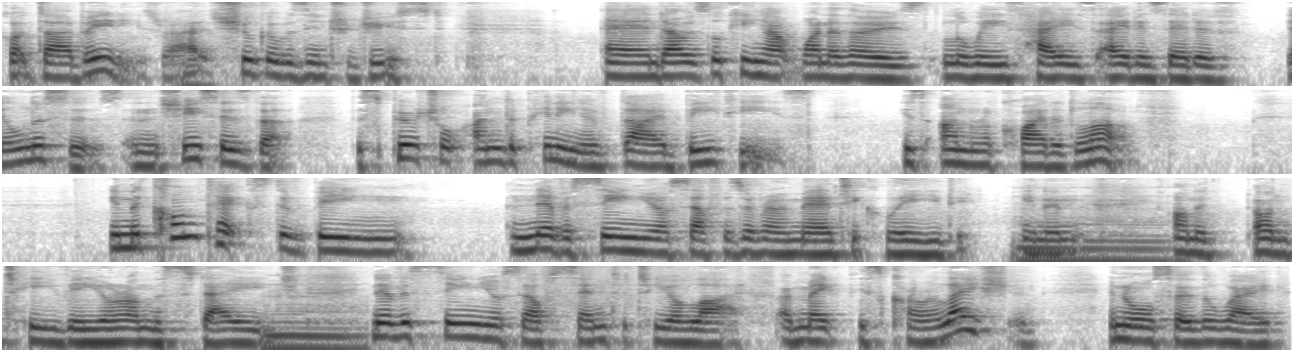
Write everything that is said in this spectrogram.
got diabetes, right? Sugar was introduced. And I was looking up one of those Louise Hay's A to Z of illnesses, and she says that the spiritual underpinning of diabetes is unrequited love. In the context of being never seeing yourself as a romantic lead in an, mm. on a, on TV or on the stage, mm. never seeing yourself centered to your life, I make this correlation, and also the way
